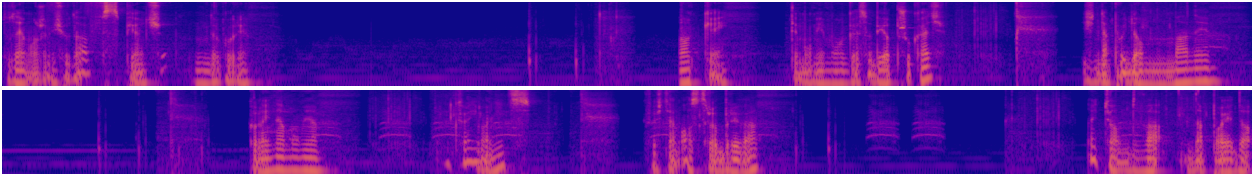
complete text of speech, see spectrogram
Tutaj może mi się uda wspiąć do góry. Okej. Tym umie mogę sobie obszukać. Jakiś napój many. Kolejna mumia. Która nie ma nic. Ktoś tam ostro obrywa. No i tu mam dwa napoje do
